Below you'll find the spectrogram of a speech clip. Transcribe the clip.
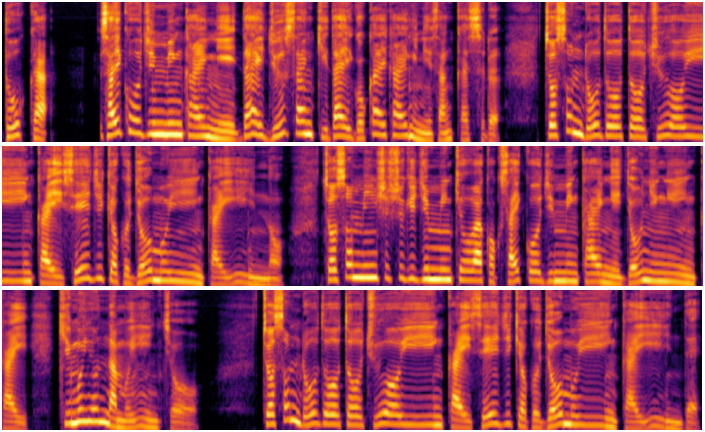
10日、最高人民会議第13期第5回会議に参加する、朝鮮労働党中央委員会政治局常務委員会委員の、朝鮮民主主義人民共和国最高人民会議常任委員会、キム・ヨンナム委員長、朝鮮労働党中央委員会政治局常務委員会委員で、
